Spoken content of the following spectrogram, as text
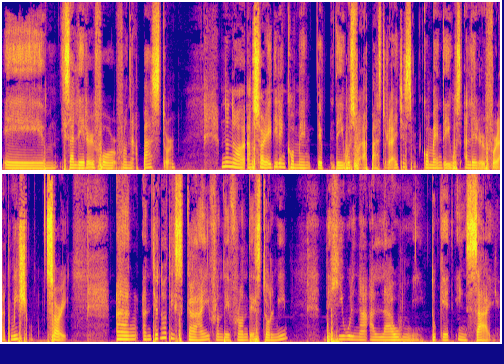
Um, it's a letter for from a pastor. No, no, I'm sorry, I didn't comment that, it was for a pastor. I just comment it was a letter for admission. Sorry. And and you know this guy from the front desk told me that he will not allow me to get inside.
